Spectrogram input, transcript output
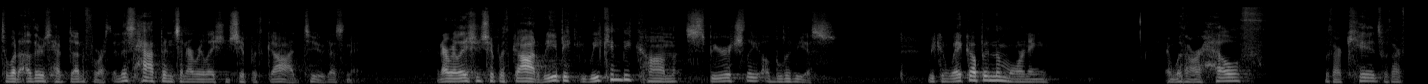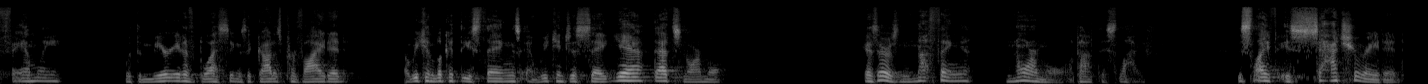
to what others have done for us. And this happens in our relationship with God too, doesn't it? In our relationship with God, we, be, we can become spiritually oblivious. We can wake up in the morning and with our health, with our kids, with our family, with the myriad of blessings that God has provided. And we can look at these things and we can just say, yeah, that's normal. Because there is nothing normal about this life. This life is saturated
